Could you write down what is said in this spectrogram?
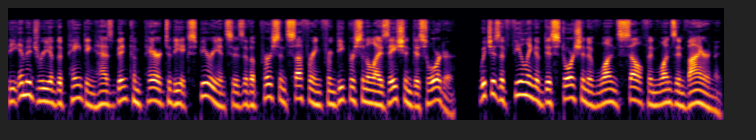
the imagery of the painting has been compared to the experiences of a person suffering from depersonalization disorder, which is a feeling of distortion of one's self and one's environment.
